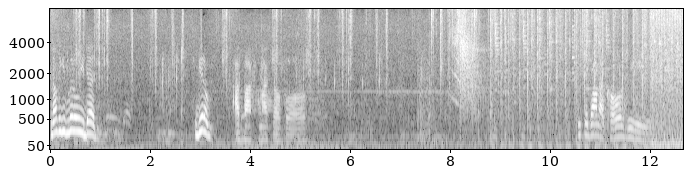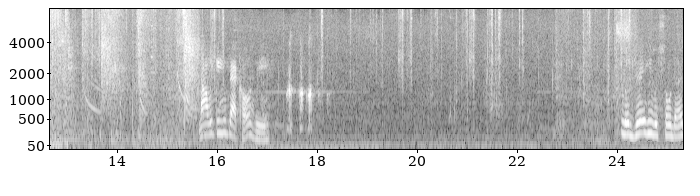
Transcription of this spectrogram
Nothing, he's literally dead. Get him. I boxed myself off. He put down a cozy. Nah, we can use that cozy. Legit, he was so dead.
